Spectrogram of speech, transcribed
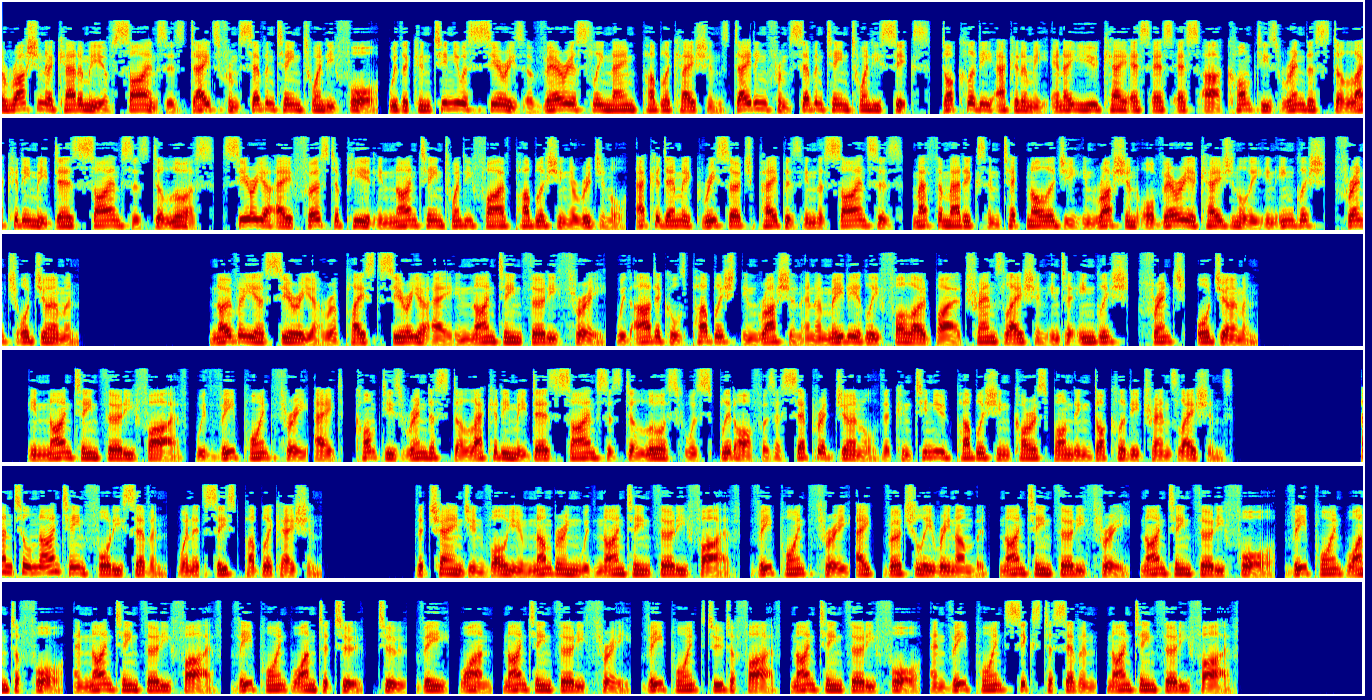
The Russian Academy of Sciences dates from 1724, with a continuous series of variously named publications dating from 1726. Doklady Akademii Nauk SSSR Comptes Rendus de l'Académie des Sciences de l'URSS, Seriya A first appeared in 1925 publishing original, academic research papers in the sciences, mathematics and technology in Russian or very occasionally in English, French or German. Novaya Seriya replaced Seriya A in 1933, with articles published in Russian and immediately followed by a translation into English, French, or German. In 1935, with V.3 Comptes Rendus de l'Académie des Sciences de l'URSS was split off as a separate journal that continued publishing corresponding Doklady translations until 1947, when it ceased publication. The change in volume numbering with 1935, v.3 8 virtually renumbered, 1933, 1934, v.1 to 4, and 1935, v.1 to 2, 2, v. 1, 1933, v.2 to 5, 1934, and v.6 to 7, 1935.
